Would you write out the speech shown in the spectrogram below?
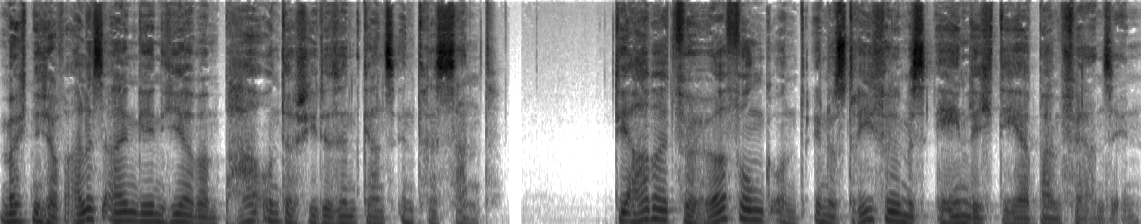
Möchte nicht auf alles eingehen hier, aber ein paar Unterschiede sind ganz interessant. Die Arbeit für Hörfunk und Industriefilm ist ähnlich der beim Fernsehen.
